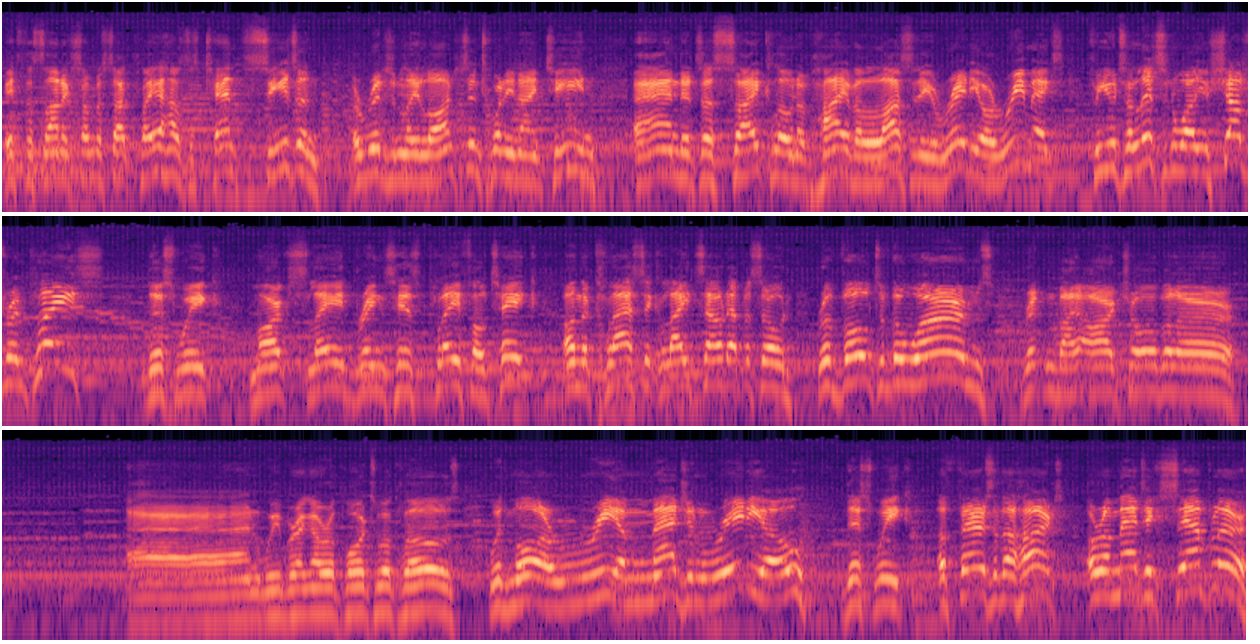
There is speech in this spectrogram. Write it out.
It's the Sonic Summerstock Playhouse's 10th season, originally launched in 2019, and it's a cyclone of high velocity radio remakes for you to listen while you shelter in place. This week, Mark Slade brings his playful take on the classic Lights Out episode, Revolt of the Worms, written by Arch Oboler. And we bring our report to a close with more Reimagined Radio. This week, Affairs of the Heart, a romantic sampler.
